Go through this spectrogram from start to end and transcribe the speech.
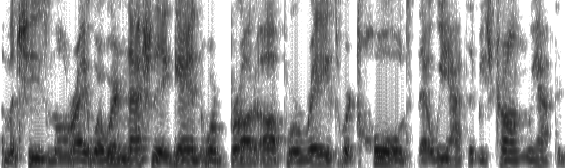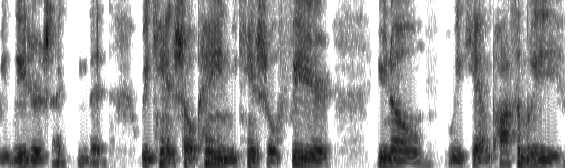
the machismo, right? Where we're naturally, again, we're brought up, we're raised, we're told that we have to be strong, we have to be leaders, like, that we can't show pain, we can't show fear, you know, we can't possibly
